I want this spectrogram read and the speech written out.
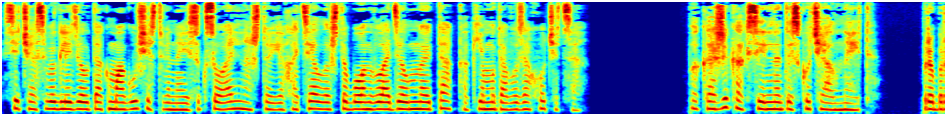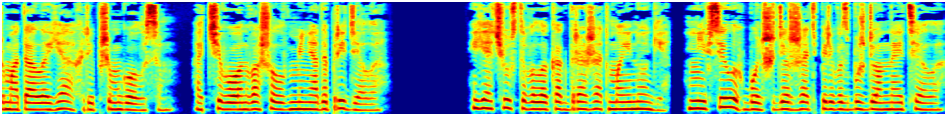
сейчас выглядел так могущественно и сексуально, что я хотела, чтобы он владел мной так, как ему того захочется. «Покажи, как сильно ты скучал, Нейт», — пробормотала я хрипшим голосом, отчего он вошел в меня до предела. Я чувствовала, как дрожат мои ноги, не в силах больше держать перевозбужденное тело,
